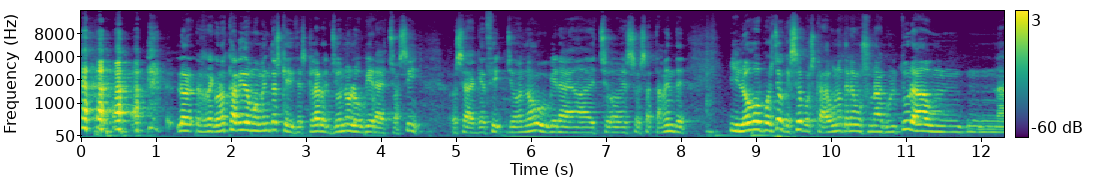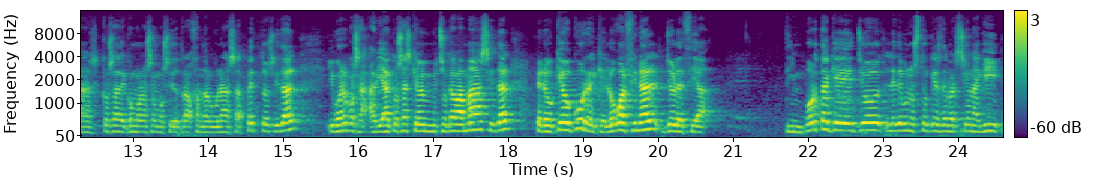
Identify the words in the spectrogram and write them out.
Lo, reconozco que ha habido momentos que dices, claro, yo no lo hubiera hecho así. O sea, que decir, yo no hubiera hecho eso exactamente. Y luego, pues yo qué sé, pues cada uno tenemos una cultura, un- unas cosas de cómo nos hemos ido trabajando algunos aspectos y tal. Y bueno, pues había cosas que me chocaba más y tal. Pero ¿qué ocurre? Que luego al final yo le decía, ¿te importa que yo le dé unos toques de versión aquí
